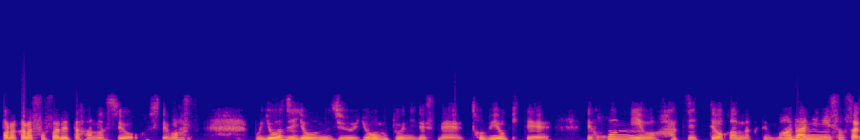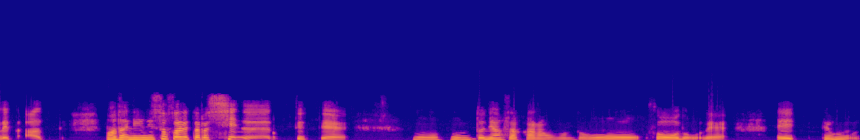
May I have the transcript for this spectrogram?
ぱらから刺された話をしてます。もう4時44分にですね、飛び起きて、で本人は蜂ってわかんなくて、マダニに刺されたって。マダニに刺されたら死ぬって言って、もう本当に朝から本当大騒動で。で、でも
